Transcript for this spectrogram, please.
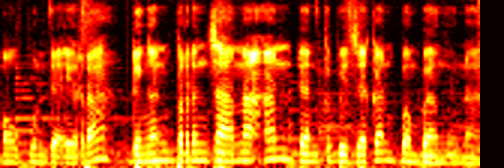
maupun daerah, dengan perencanaan dan kebijakan pembangunan.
